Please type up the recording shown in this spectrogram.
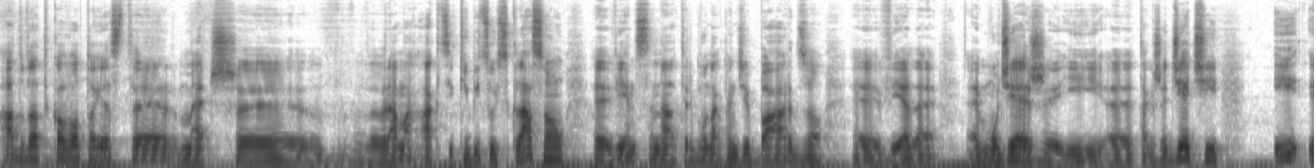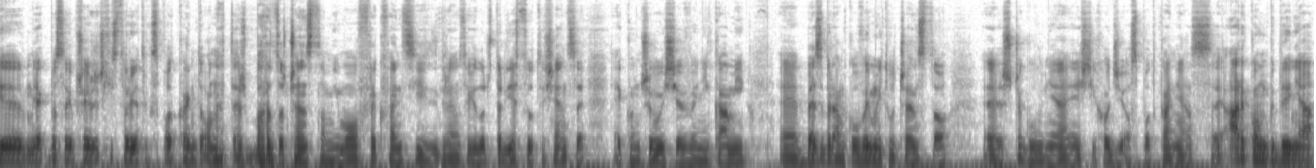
A dodatkowo to jest e, mecz e, w, ramach akcji Kibicuj z klasą, e, więc na trybunach będzie bardzo wiele młodzieży i także dzieci. I jakby sobie przejrzeć historię tych spotkań, to one też bardzo często, mimo frekwencji zbliżającej się do 40 tysięcy, kończyły się wynikami bezbramkowymi. Tu często, szczególnie jeśli chodzi o spotkania z Arką Gdynia.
